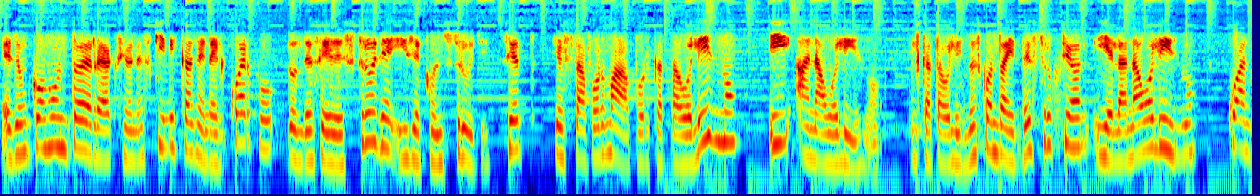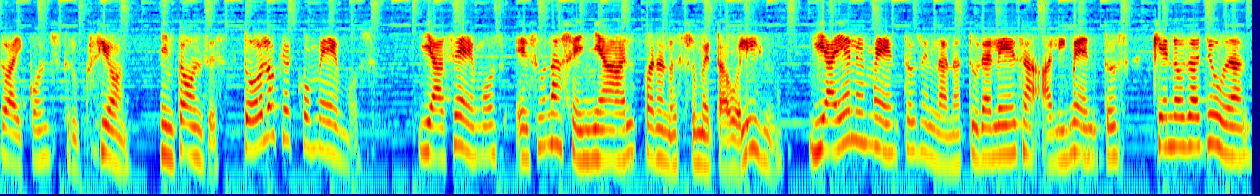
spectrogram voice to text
es un conjunto de reacciones químicas en el cuerpo donde se destruye y se construye, ¿cierto? Que está formada por catabolismo y anabolismo. El catabolismo es cuando hay destrucción y el anabolismo cuando hay construcción. Entonces, todo lo que comemos y hacemos es una señal para nuestro metabolismo. Y hay elementos en la naturaleza, alimentos, que nos ayudan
